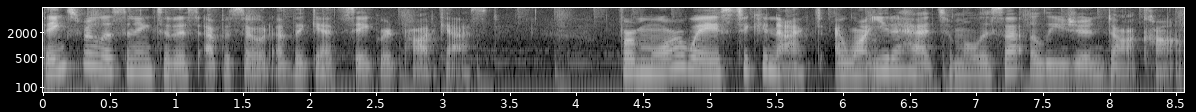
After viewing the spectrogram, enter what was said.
Thanks for listening to this episode of the Get Sacred podcast. For more ways to connect, I want you to head to melissaelysian.com.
